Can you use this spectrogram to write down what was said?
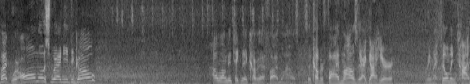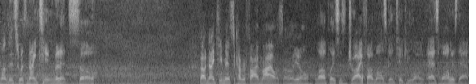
But we're almost where I need to go. How long did it take me to cover that five miles? So cover five miles there, I got here. I mean, my filming time on this was 19 minutes, so about 19 minutes to cover five miles. You know, a lot of places drive five miles is going to take you long, as long as that.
